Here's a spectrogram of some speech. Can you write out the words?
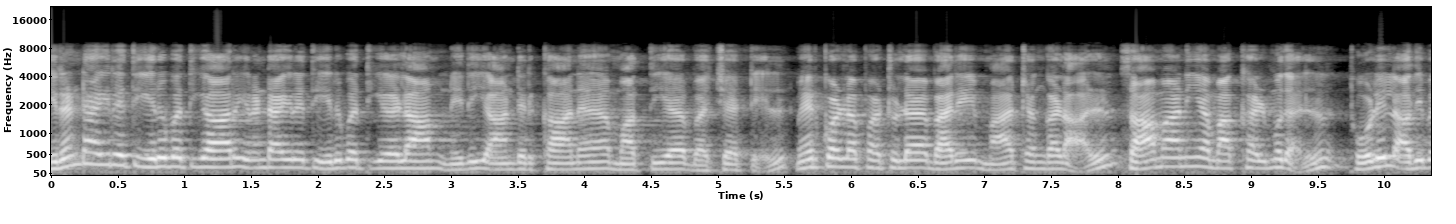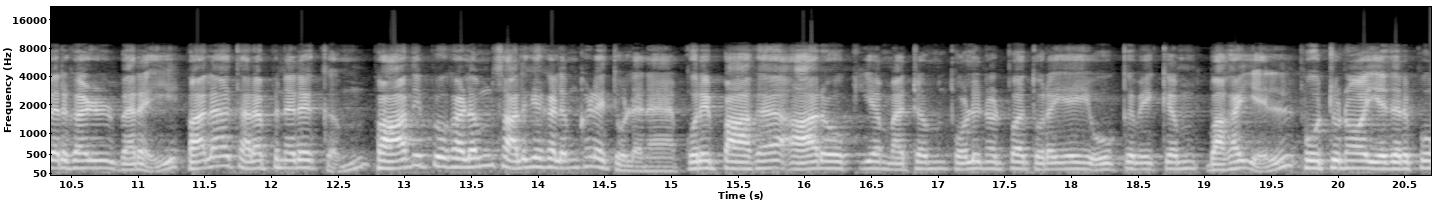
இரண்டாயிரத்தி இருபத்தி ஆறு இரண்டாயிரத்தி இருபத்தி ஏழாம் நிதி ஆண்டிற்கான மத்திய பட்ஜெட்டில் மேற்கொள்ளப்பட்டுள்ள வரி மாற்றங்களால் சாமானிய மக்கள் முதல் தொழில் அதிபர்கள் வரை பல தரப்பினருக்கும் பாதிப்புகளும் சலுகைகளும் கிடைத்துள்ளன. குறிப்பாக ஆரோக்கிய மற்றும் தொழில்நுட்ப துறையை ஊக்குவிக்கும் வகையில் புற்றுநோய் எதிர்ப்பு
